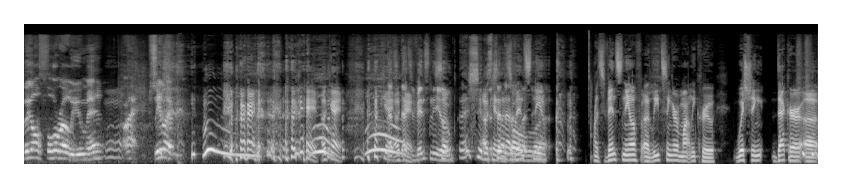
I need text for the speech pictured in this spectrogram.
big old four o you man. All right, see you later. all right. Okay, okay. Okay, that's, okay. that's Vince Neil. So- that shit is Okay, so that's so Vince. Neil. That's Vince Neil, uh, lead singer of Motley Crue, wishing Decker uh,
